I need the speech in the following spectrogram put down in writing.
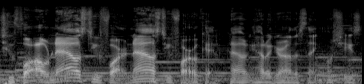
Too far. Oh, now it's too far. Now it's too far. Okay, now how do I get around this thing? Oh, jeez.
